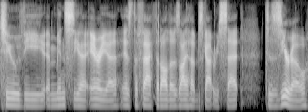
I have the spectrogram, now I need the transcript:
to the Immensea area is the fact that all those iHubs got reset to zero,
